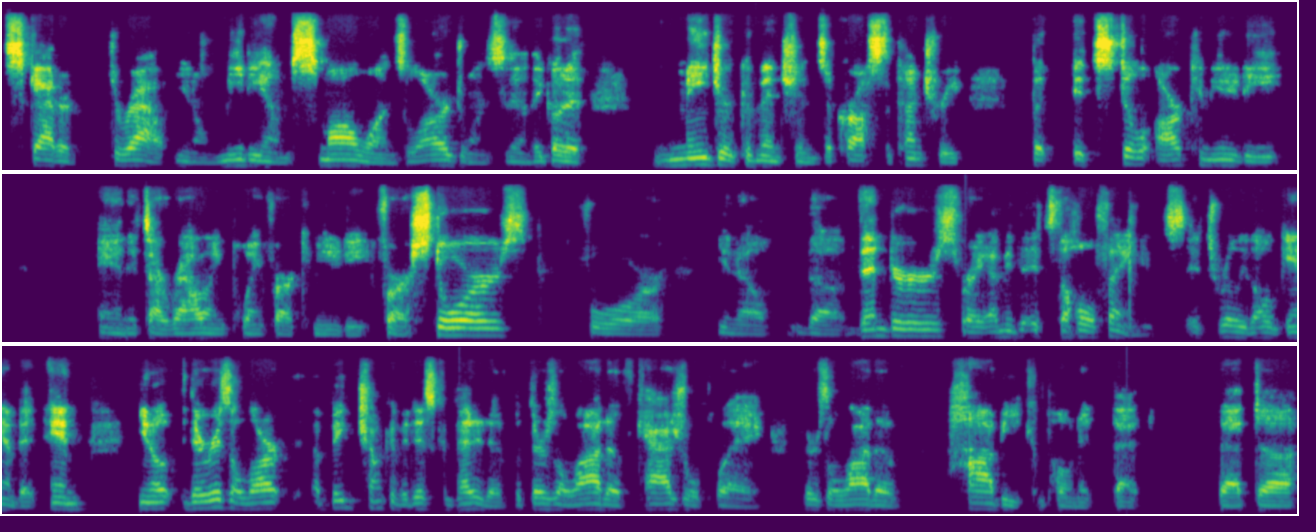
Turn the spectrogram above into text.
scattered throughout, you know, medium, small ones, large ones. You know, they go to major conventions across the country, but it's still our community and it's our rallying point for our community, for our stores, for you know the vendors right? I mean it's the whole thing. It's it's really the whole gambit. And you know there is a large a big chunk of it is competitive but there's a lot of casual play. There's a lot of hobby component that that uh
